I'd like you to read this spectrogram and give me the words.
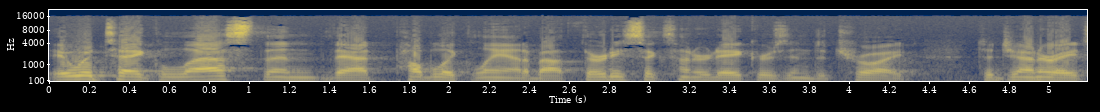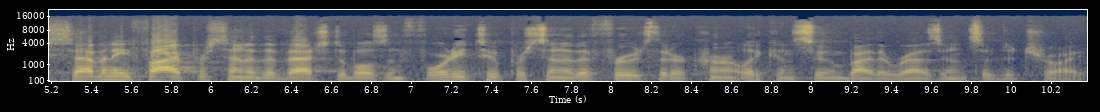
It would take less than that public land, about 3,600 acres in Detroit, to generate 75% of the vegetables and 42% of the fruits that are currently consumed by the residents of Detroit.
